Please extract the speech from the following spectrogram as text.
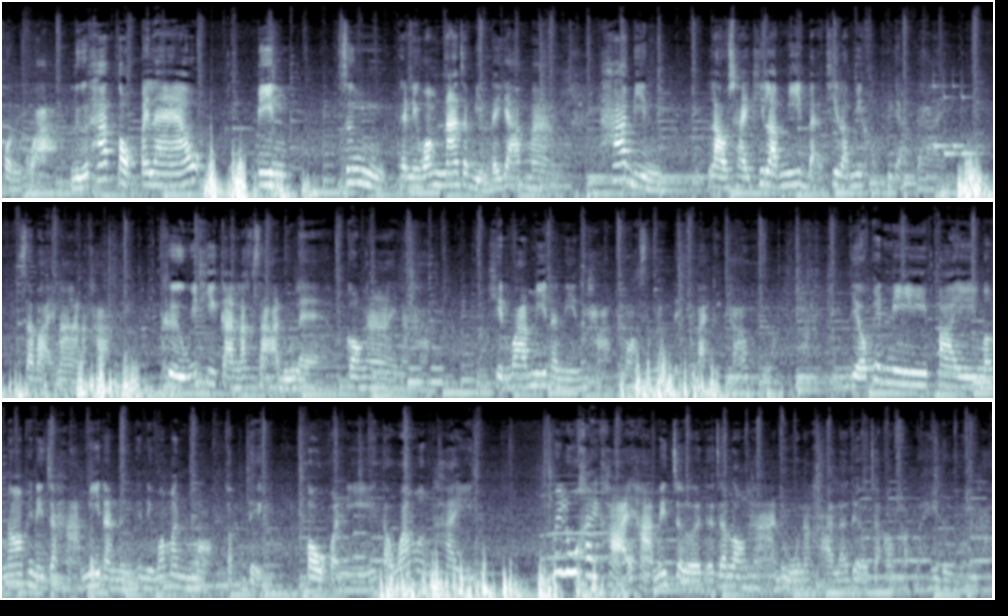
ทนกว่า หรือถ้าตกไปแล้วบิน ซึ่งเพนนีว่ามันน่าจะบินได้ยากมาก ถ้าบินเราใช้ที่รับมีดแบบที่รับมีดของผู้ใหญ่ได้ สบายมากนะคะ คือวิธีการรักษาดูแลก็ง่ายนะคะ คิดว่ามีดอันนี้นะคะเหมาะสำหรับเด็ก8ถึง9ขวบเดี๋ยวเพนนีไปเมืองนอกเพนนีจะหามีดอันหนึ่งเพนนีว่ามันเหมาะกับเด็กโตกว่านี้ แต่ว่าเมืองไทย ไม่รู้ใครขายหาไม่เจอ เดี๋ยวจะลองหาดูนะคะ แล้วเดี๋ยวจะเอากลับมาให้ดูนะคะ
